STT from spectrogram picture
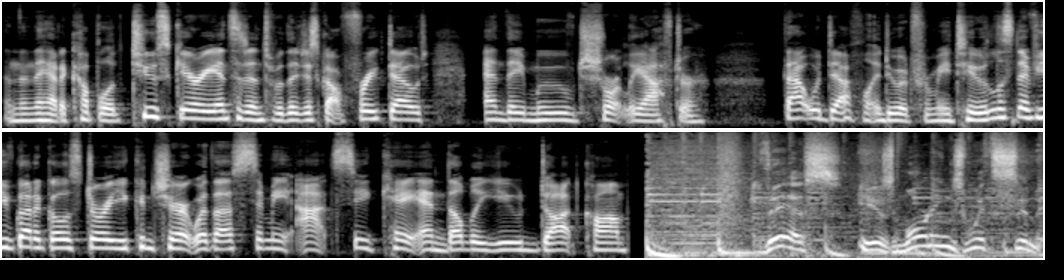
And then they had a couple of two scary incidents where they just got freaked out and they moved shortly after. That would definitely do it for me too. Listen, if you've got a ghost story, you can share it with us. Simi at cknw.com. This is Mornings with Simi.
